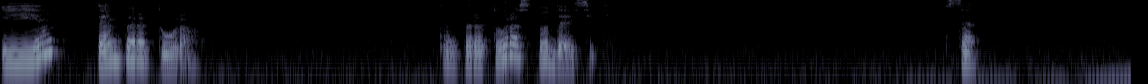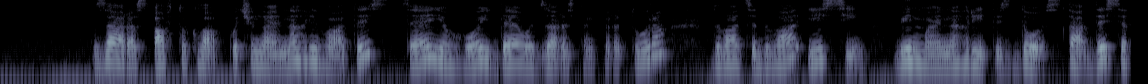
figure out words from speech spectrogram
І температура. Температура 110. Все. Зараз автоклав починає нагріватись. Це його йде, от зараз температура 22,7. Він має нагрітись до 110.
